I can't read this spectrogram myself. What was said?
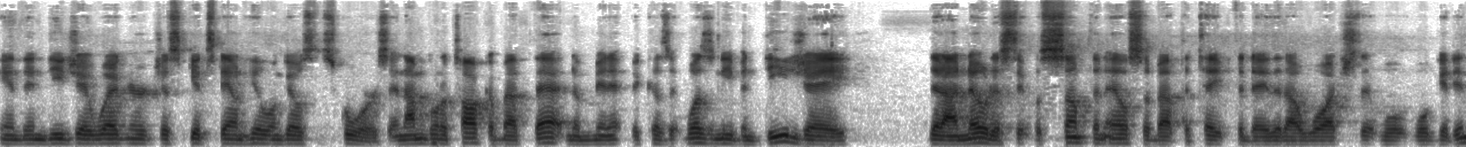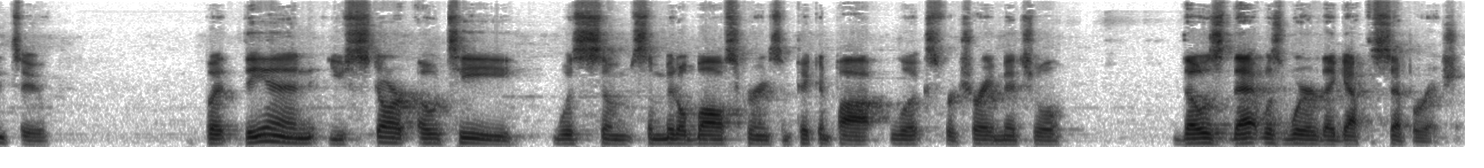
and then DJ Wagner just gets downhill and goes and scores. And I'm going to talk about that in a minute because it wasn't even DJ that I noticed; it was something else about the tape today that I watched that we'll we'll get into. But then you start OT with some some middle ball screen, some pick and pop looks for Tre Mitchell. Those that was where they got the separation.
